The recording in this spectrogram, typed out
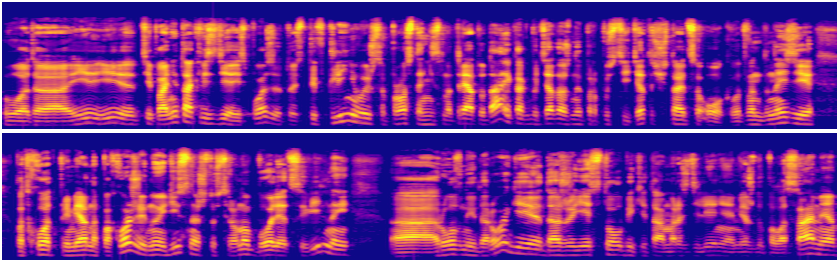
вот, э, и, и, типа, они так везде используют, то есть ты вклиниваешься просто несмотря туда, и как бы тебя должны пропустить, это считается ок. Вот в Индонезии подход примерно похожий, но единственное, что все равно более цивильный, а, ровные дороги, даже есть столбики, там разделения между полосами,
